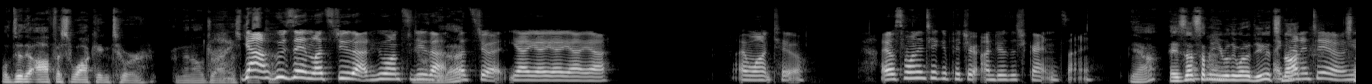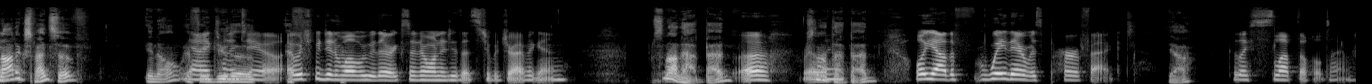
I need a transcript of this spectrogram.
We'll do the office walking tour, and then I'll drive us. yeah, who's in? Let's do that. Who wants to do that? do that? Let's do it. Yeah, yeah, yeah, yeah, yeah. I want to. I also want to take a picture under the Scranton sign. Yeah, is that something you really want to do? It's I not. do, It's yeah. not expensive. You know, if yeah, we I do the, do. I wish we did it while we were there because I don't want to do that stupid drive again. it's not that bad. Ugh, It's not that bad. Well, yeah, the f- way there was perfect Yeah. Because I slept the whole time.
